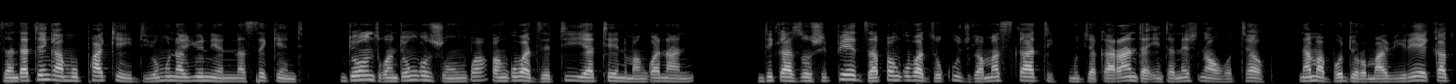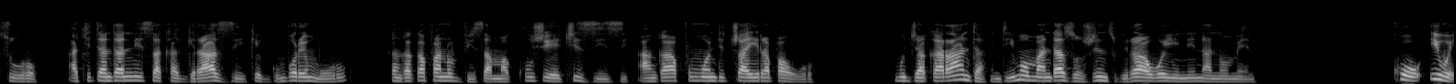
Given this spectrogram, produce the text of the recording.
dzandatenga mupakedi yomuna union nasecond ndonzwa ndongozvongwa panguva dzetii ya10 mangwanani. Ndikazozvipedza panguva dzokudya masikati mujacaranda international hotel namabhodhoro maviri ekatsuro achitandanisa kagirazi kegumbo remhuru kanga kafanobvisa makushe echizizi anga apfumonditsvaira pahuro. Mujacaranda ndimo mandazozvinzwirawo ini nanomen ko iwe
